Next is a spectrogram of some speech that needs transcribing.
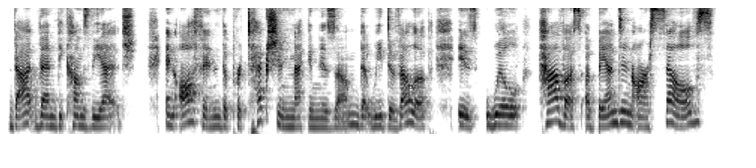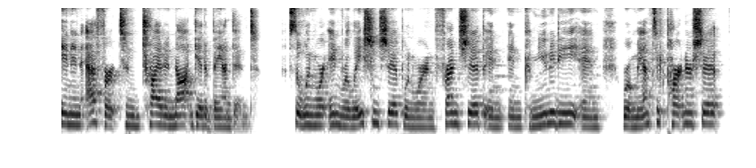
that then becomes the edge. And often the protection mechanism that we develop is will have us abandon ourselves in an effort to try to not get abandoned. So when we're in relationship, when we're in friendship, in, in community, in romantic partnership,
